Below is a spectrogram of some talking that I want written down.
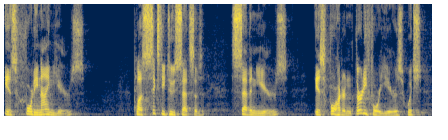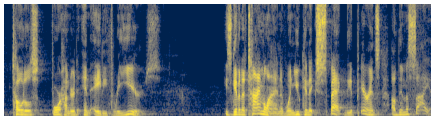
is 49 years, plus 62 sets of seven years is 434 years, which totals 483 years. He's given a timeline of when you can expect the appearance of the Messiah.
